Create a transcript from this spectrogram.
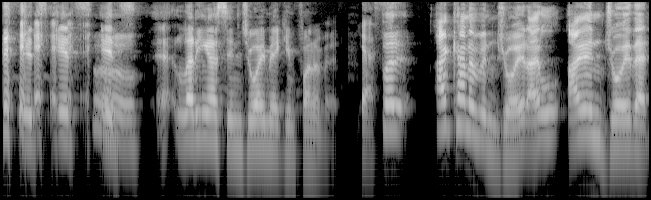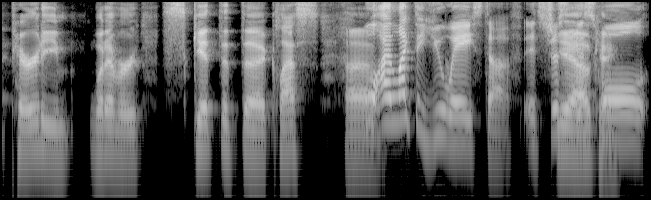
It's it's it's Oh. uh, letting us enjoy making fun of it. yes. but I kind of enjoy it. I I enjoy that parody whatever skit that the class. Uh, well, I like the UA stuff. It's just Yeah, this okay. whole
